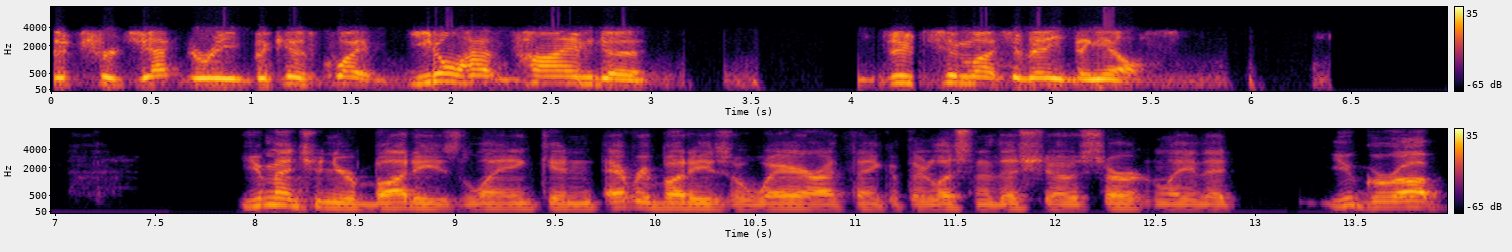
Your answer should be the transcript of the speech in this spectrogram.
the trajectory because quite you don't have time to do too much of anything else. You mentioned your buddies, Link, and everybody's aware, I think, if they're listening to this show, certainly that you grew up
